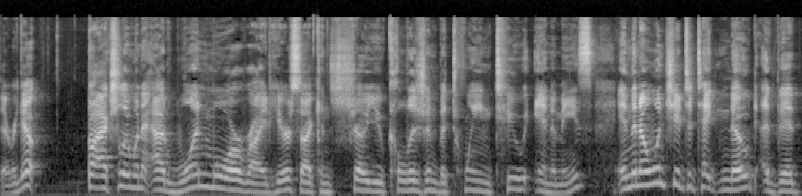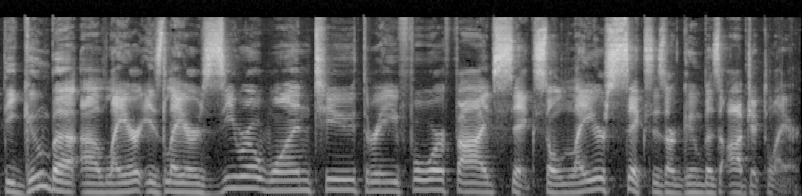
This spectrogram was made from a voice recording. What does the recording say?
There we go. So I actually want to add one more right here so I can show you collision between two enemies. And then I want you to take note that the Goomba uh, layer is layer 0, 1, 2, 3, 4, 5, 6. So layer 6 is our Goomba's object layer.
